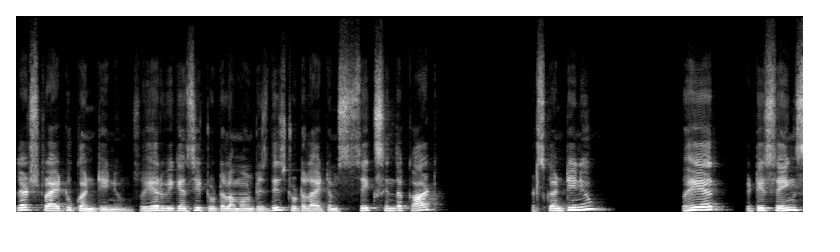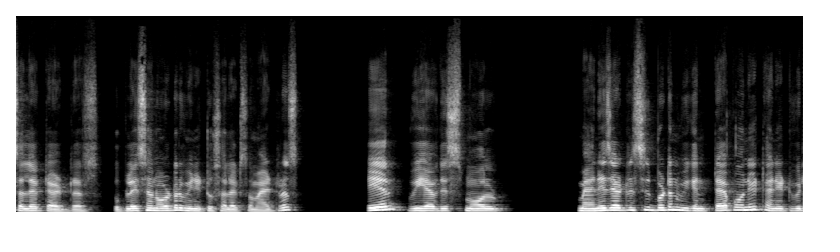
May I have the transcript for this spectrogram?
Let's try to continue. So here we can see total amount is this total items 6 in the cart. Let's continue. So here it is saying select address. To place an order we need to select some address. Here we have this small manage addresses button. We can tap on it and it will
